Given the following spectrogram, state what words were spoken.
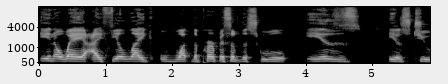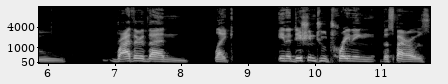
in a way, I feel like what the purpose of the school is is to rather than like in addition to training the sparrows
